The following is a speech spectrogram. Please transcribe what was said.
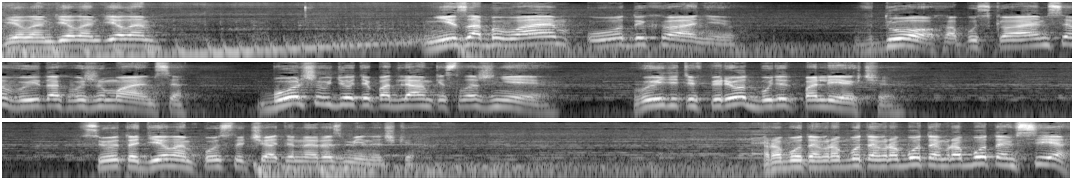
Делаем, делаем, делаем. Не забываем о дыхании. Вдох, опускаемся, выдох, выжимаемся. Больше уйдете под лямки, сложнее. Выйдете вперед, будет полегче. Все это делаем после тщательной разминочки. Работаем, работаем, работаем, работаем все.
